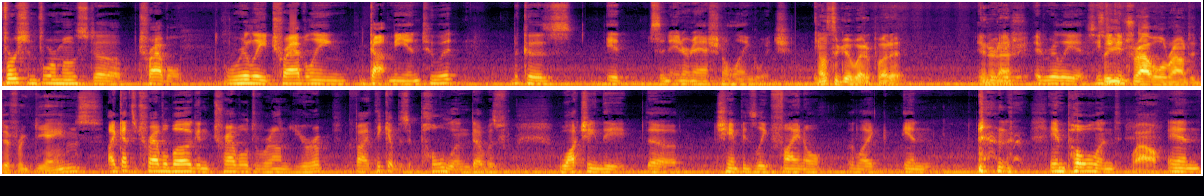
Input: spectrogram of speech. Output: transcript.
First and foremost, uh, travel. Really, traveling got me into it because it's an international language. That's a good way to put it. International. It, it, really is. So you, you can, travel around to different games. I got the travel bug and traveled around Europe. But I think it was in Poland. I was watching the the Champions League final, like in in Poland. Wow. And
